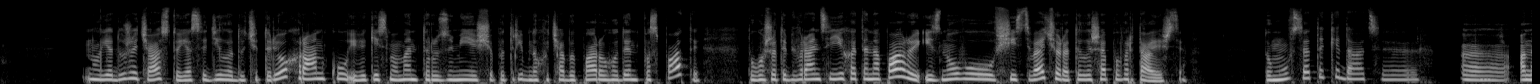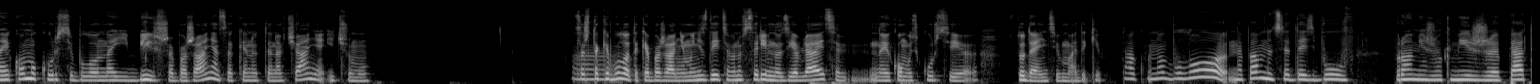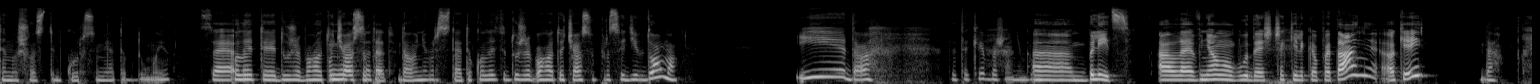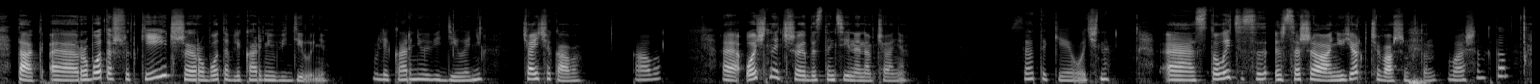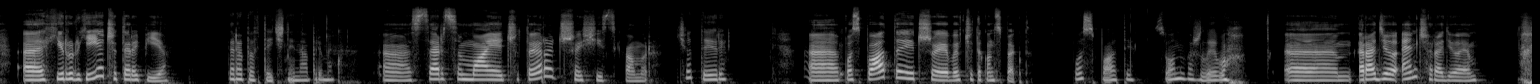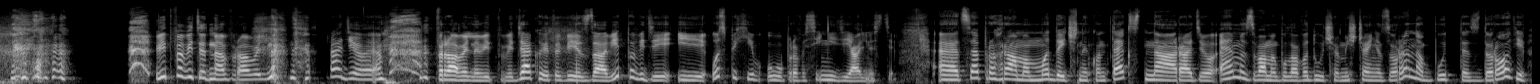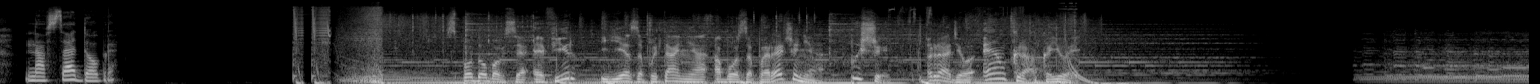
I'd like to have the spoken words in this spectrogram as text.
Ну, я дуже часто я сиділа до чотирьох ранку, і в якийсь момент ти розумієш, що потрібно хоча б пару годин поспати, того що тобі вранці їхати на пари, і знову в шість вечора ти лише повертаєшся. Тому все-таки да, це Е, а на якому курсі було найбільше бажання закинути навчання і чому? Це ж таки е, було таке бажання. Мені здається, воно все рівно з'являється на якомусь курсі студентів, медиків. Так, воно було. Напевно, це десь був проміжок між п'ятим і шостим курсом, я так думаю. Це Коли ти дуже багато часу університет. да, університету, коли ти дуже багато часу просидів вдома. І да, це таке бажання було. Е, Бліц, але в ньому буде ще кілька питань. Окей? Да. Так, е, робота в швидкій чи робота в лікарні у відділенні? В лікарні у відділенні. Чай чи кава? Кава. Е, очне чи дистанційне навчання? Все таки очне. Е, столиця США, Нью-Йорк чи Вашингтон? Вашингтон. Хірургія чи терапія? Терапевтичний напрямок. Серце має 4 чи 6 камер? Чотири. Е, поспати чи вивчити конспект? Поспати. Сон важливо. Е, радіо М чи радіо М? Відповідь одна правильна. Радіо М. Правильна відповідь. Дякую тобі за відповіді і успіхів у професійній діяльності. Е, Це програма Медичний контекст на радіо М. З вами була ведуча Міщення Зорина. Будьте здорові, на все добре. Сподобався ефір? Є запитання або заперечення? Пиши радіом.ua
